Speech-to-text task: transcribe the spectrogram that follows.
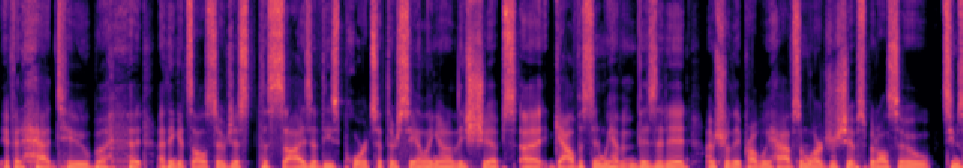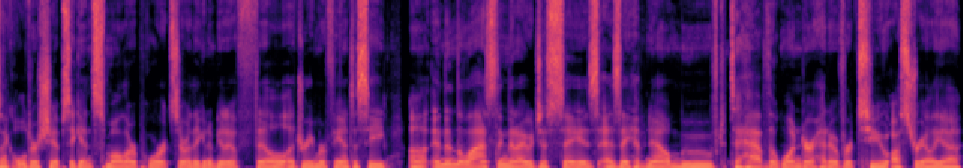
if it had to, but I think it's also just the size of these ports that they're sailing out of these ships. Uh, Galveston, we haven't visited. I'm sure they probably have some larger ships, but also seems like older ships. Again, smaller ports. So are they going to be able to fill a Dream or Fantasy? Uh, and then the last thing that I would just say is, as they have now moved to have the Wonder head over to Australia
